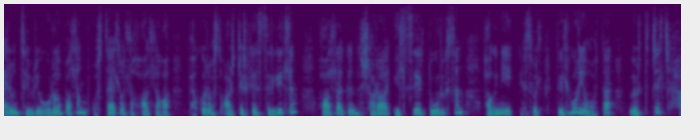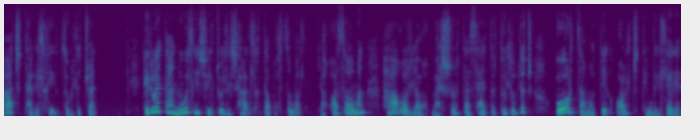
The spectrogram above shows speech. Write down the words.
ариун цэврийн өрөө болон ус зайлуулах хоолойгоо бохир ус орж ирэхээс сэргийлэн хоолойг нь шороо элсээр дүүргэсэн хогны эсвэл дэлгүүрийн утаар урьдчилж хааж таглахыг зөвлөж байна. Хэрвээ та нүүлгэн шилжүүлэх шаардлагатай болсон бол явхаасаа өмнө хаагуур явах маршрутаа сайтар төлөвлөж өөр замуудыг олж тэмдэглээрэй.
